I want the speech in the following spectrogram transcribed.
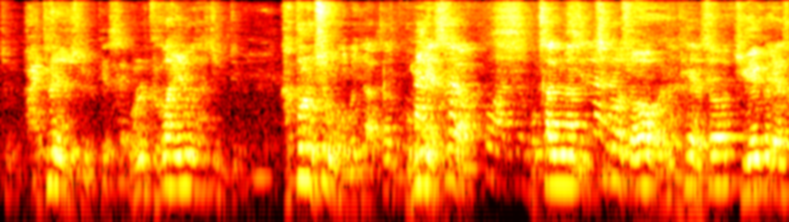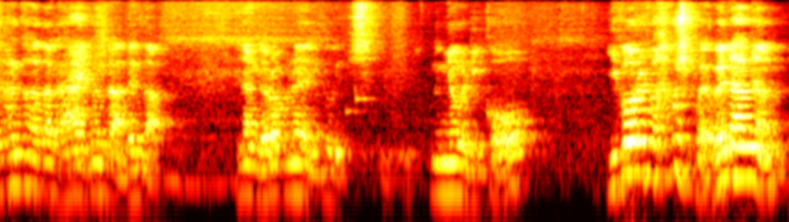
좀 발표해 줬으면 좋겠어요. 오늘 그거 하려고 사실 각본 없이 온 거거든요. 아까 고민했어요. 목사님한테 찍어서 이렇게 해서 기획을 해서 할까 하다가 아, 이건 안 된다. 그냥 여러분의 그 시- 능력을 믿고 이거를 좀 하고 싶어요. 왜냐하면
